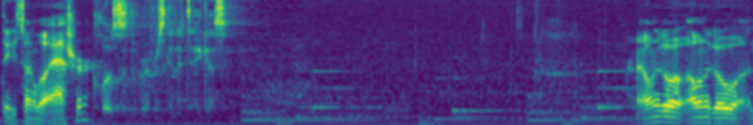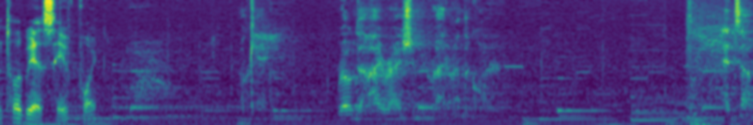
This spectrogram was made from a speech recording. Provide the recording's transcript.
I think he's talking about Asher. Close as the river's gonna take us. I wanna go I wanna go until we get a save point. Okay. Road to high rise should be right around the corner. Heads up.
